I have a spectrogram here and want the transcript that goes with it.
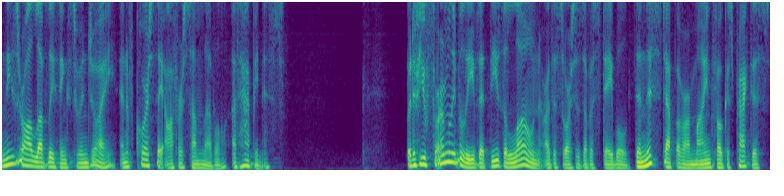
And these are all lovely things to enjoy, and of course, they offer some level of happiness. But if you firmly believe that these alone are the sources of a stable, then this step of our mind focused practice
